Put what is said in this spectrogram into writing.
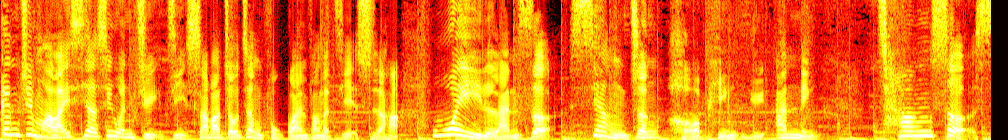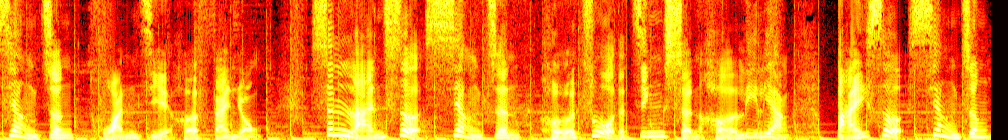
根据马来西亚新闻局及沙巴州政府官方的解释哈，蔚蓝色象征和平与安宁，苍色象征团结和繁荣。深蓝色象征合作的精神和力量，白色象征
